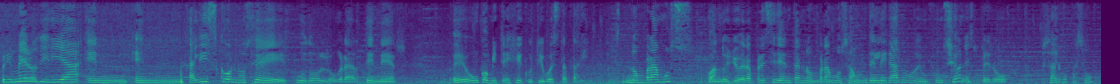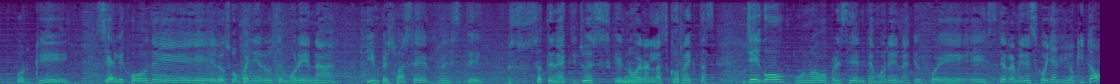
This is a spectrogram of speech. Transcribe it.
primero diría, en, en, Jalisco no se pudo lograr tener eh, un comité ejecutivo estatal. Nombramos, cuando yo era presidenta, nombramos a un delegado en funciones, pero pues algo pasó porque se alejó de los compañeros de Morena y empezó a hacer este pues, a tener actitudes que no eran las correctas. Llegó un nuevo presidente a Morena que fue este Ramírez Collar y lo quitó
